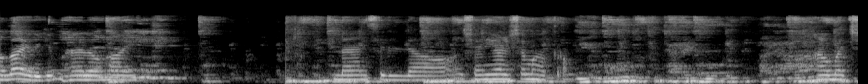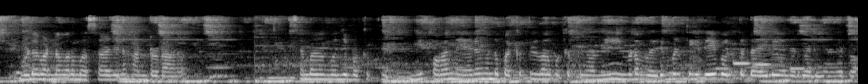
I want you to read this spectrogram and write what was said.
അതായിരിക്കും. ഹലോ ഹായ് ഡാൻസ് ഇല്ല. ശനിയാഴ്ച മാത്രം. ഹൗ മച്ച് ഇവിടെ വൺ അവർ മസാജിന് ആണ്. ശമ്പളം കൊഞ്ച് പക്കത്തിൽ. നീ കുറേ നേരം കൊണ്ട് പക്കത്തിൽ വാ പക്കത്തിൽ വാ. നീ ഇവിടെ വരുമ്പോഴത്തേക്ക് ഇതേപോലത്തെ ഡയലോഗ് എന്റെ അടുത്ത് അടിക്കാൻ കേട്ടോ.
